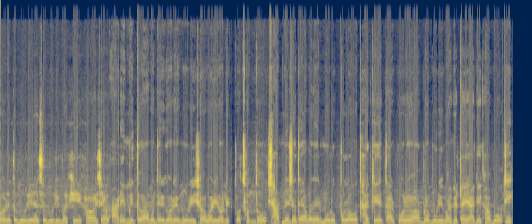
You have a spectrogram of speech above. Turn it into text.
ঘরে তো মুড়ি আছে, মুড়ি মাখিয়ে খাওয়া যাক। আর এমনিতেও আমাদের ঘরে মুড়ি সবারই অনেক পছন্দ। সামনে যদি আমাদের মুরগ পোলাও থাকে, তারপরেও আমরা মুড়ি মাখাটাই আগে খাব। ঠিক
